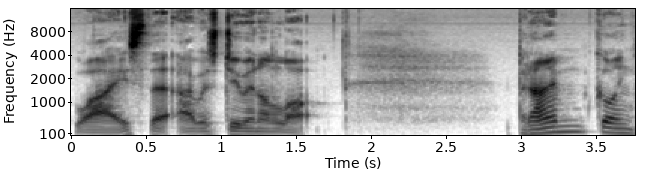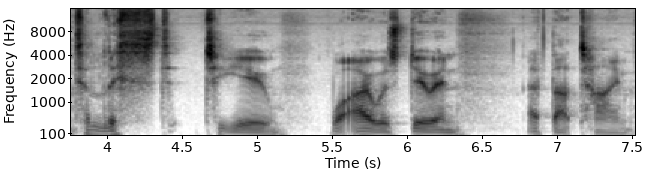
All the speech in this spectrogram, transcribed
wise, that I was doing a lot. But I'm going to list to you what I was doing at that time.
